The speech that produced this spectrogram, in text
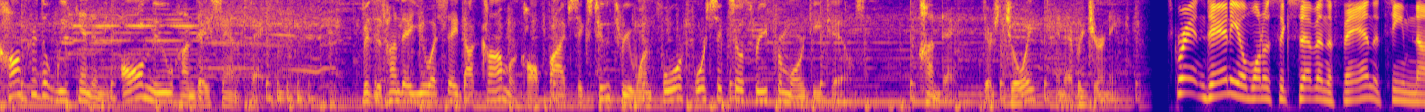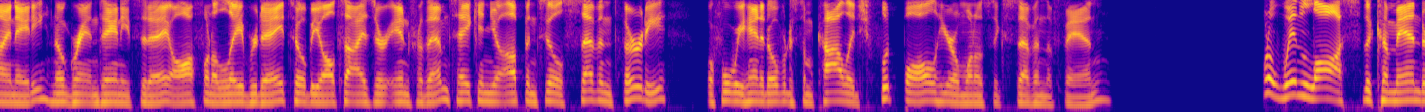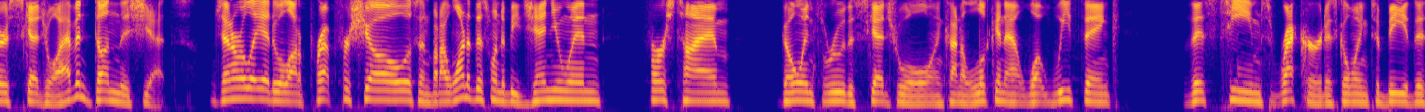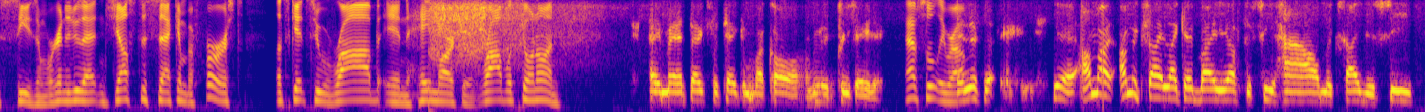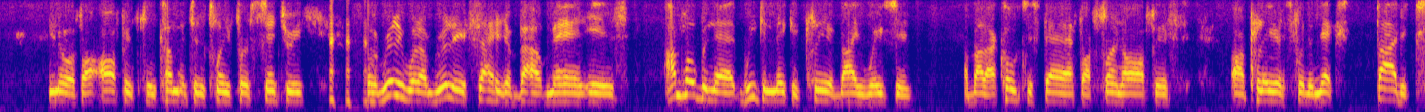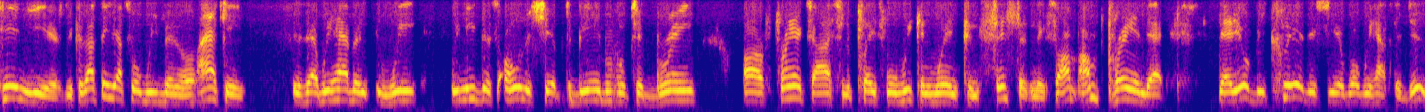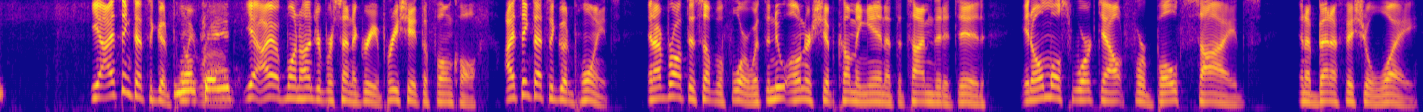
Conquer the weekend in the all new Hyundai Santa Fe. Visit HyundaiUSA.com or call 562 for more details. Hyundai, there's joy in every journey. It's Grant and Danny on 1067 The Fan, the Team 980. No Grant and Danny today, off on a Labor Day. Tobi Altizer in for them, taking you up until 730 before we hand it over to some college football here on 1067 The Fan. What a win-loss the Commanders schedule. I haven't done this yet. Generally, I do a lot of prep for shows, and but I wanted this one to be genuine. First time going through the schedule and kind of looking at what we think this team's record is going to be this season. We're going to do that in just a second, but first, let's get to Rob in Haymarket. Rob, what's going on? Hey man, thanks for taking my call. I really appreciate it. Absolutely, Rob. Yeah, I'm I'm excited like everybody else to see how. I'm excited to see you know, if our offense can come into the 21st century. but really, what I'm really excited about, man, is I'm hoping that we can make a clear evaluation about our coaching staff, our front office, our players for the next five to ten years, because I think that's what we've been lacking is that we haven't we we need this ownership to be able to bring our franchise to the place where we can win consistently. So I'm I'm praying that that it'll be clear this year what we have to do. Yeah, I think that's a good point, you know Rob. Yeah, I 100% agree. Appreciate the phone call. I think that's a good point. And I've brought this up before with the new ownership coming in at the time that it did. It almost worked out for both sides in a beneficial way.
